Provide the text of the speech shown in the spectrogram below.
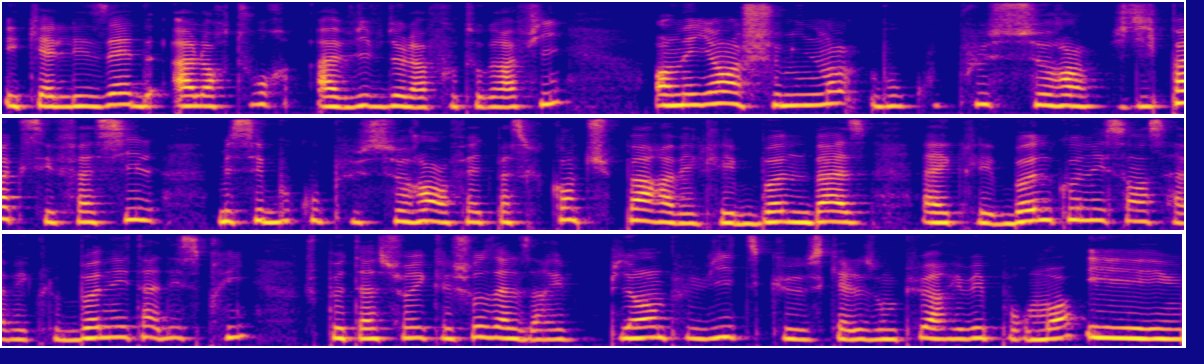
et qu'elles les aident à leur tour à vivre de la photographie en ayant un cheminement beaucoup plus serein. Je dis pas que c'est facile, mais c'est beaucoup plus serein en fait, parce que quand tu pars avec les bonnes bases, avec les bonnes connaissances, avec le bon état d'esprit, je peux t'assurer que les choses elles arrivent bien plus vite que ce qu'elles ont pu arriver pour moi. Et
